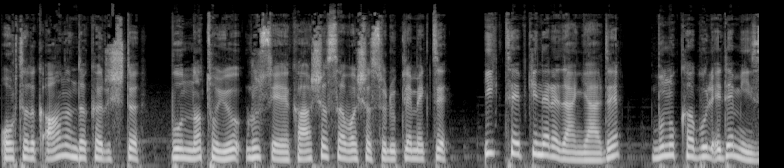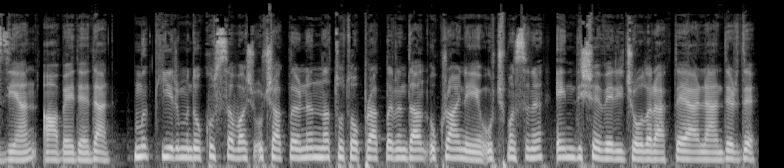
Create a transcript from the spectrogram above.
Ortalık anında karıştı. Bu NATO'yu Rusya'ya karşı savaşa sürüklemekti. İlk tepki nereden geldi? Bunu kabul edemeyiz diyen ABD'den. MiG-29 savaş uçaklarının NATO topraklarından Ukrayna'ya uçmasını endişe verici olarak değerlendirdi.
